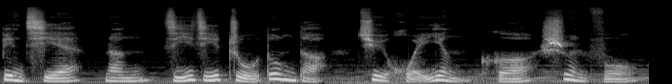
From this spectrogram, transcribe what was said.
并且能积极主动地去回应和顺服。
